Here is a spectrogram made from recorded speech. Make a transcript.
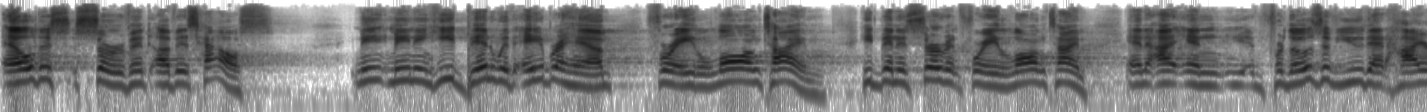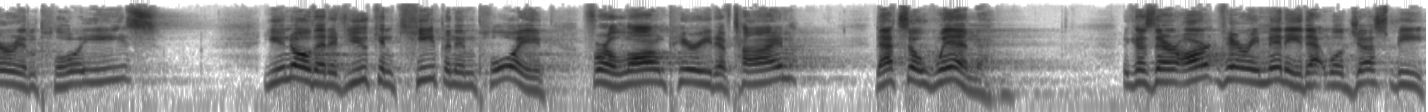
eldest servant of his house, meaning he'd been with Abraham for a long time. He'd been his servant for a long time. And, I, and for those of you that hire employees, you know that if you can keep an employee for a long period of time, that's a win because there aren't very many that will just be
